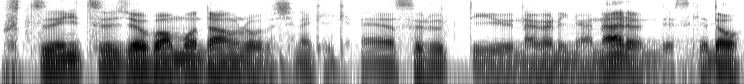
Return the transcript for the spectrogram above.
普通に通常版もダウンロードしなきゃいけないするっていう流れにはなるんですけど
